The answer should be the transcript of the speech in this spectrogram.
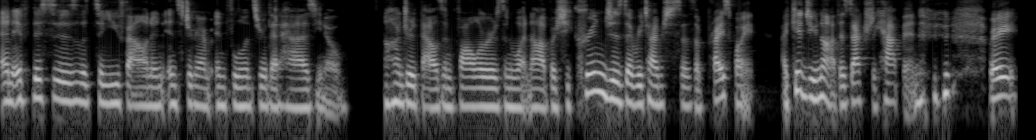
And if this is, let's say you found an Instagram influencer that has, you know, 100,000 followers and whatnot, but she cringes every time she says a price point. I kid you not, this actually happened, right?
